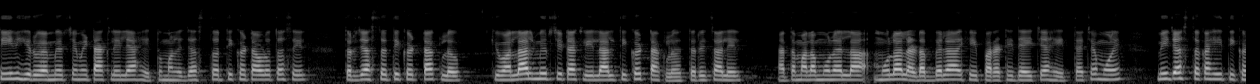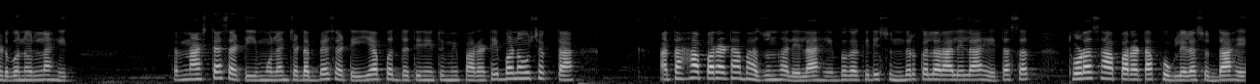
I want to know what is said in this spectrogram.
तीन हिरव्या मिरच्या मी टाकलेल्या आहेत. तुम्हाला जास्त तिखट आवडत असेल तर जास्त तिखट टाकलं किंवा लाल मिरची टाकली लाल तिखट टाकलं तरी चालेल. आता मला मुलाला मुलाला डब्याला हे पराठे द्यायचे आहेत. त्याच्यामुळे मी जास्त काही तिखट बनवलं नाहीत तर नाश्त्यासाठी मुलांच्या डब्यासाठी या पद्धतीने तुम्ही पराठे बनवू शकता. आता हा पराठा भाजून झालेला आहे. बघा किती सुंदर कलर आलेला आहे. तसाच थोडासा हा पराठा फुगलेला सुद्धा आहे.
